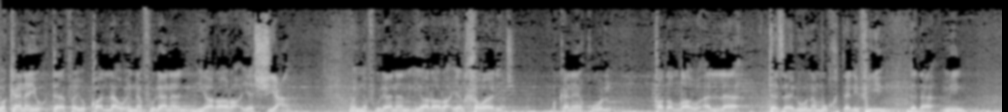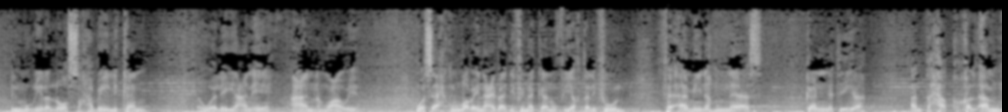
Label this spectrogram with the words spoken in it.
وكان يؤتى فيقال له إن فلانا يرى رأي الشيعة وإن فلانا يرى رأي الخوارج. وكان يقول قضى الله ألا تزالون مختلفين. ده ده مين؟ المغيرة اللي هو الصحابي اللي كان ولي عن إيه؟ عن معاوية. وسيحكم الله بين عبادي فيما كانوا فيه يختلفون. فأمنه الناس كان النتيجة أن تحقق الأمن.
